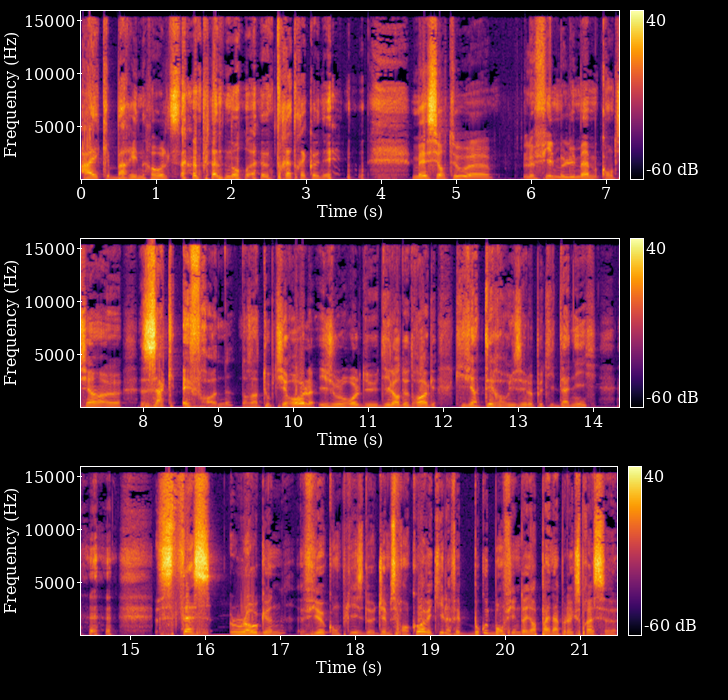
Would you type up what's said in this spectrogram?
Ike Barinholtz, plein de noms euh, très très connus, mais surtout le film lui-même contient euh, Zac Efron dans un tout petit rôle. Il joue le rôle du dealer de drogue qui vient terroriser le petit Danny. Rogen, vieux complice de James Franco, avec qui il a fait beaucoup de bons films. D'ailleurs, Pineapple Express euh,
